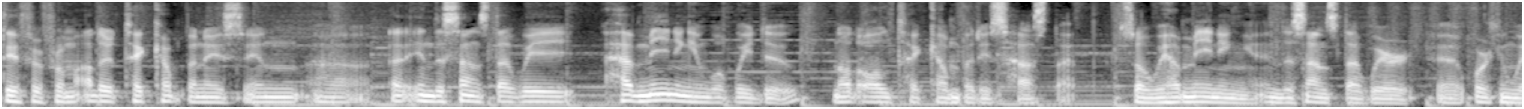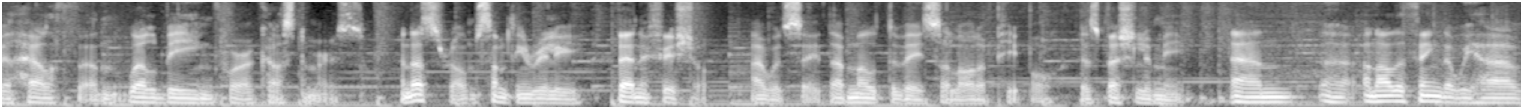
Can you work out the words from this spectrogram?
differ from other tech companies in uh, in the sense that we have meaning in what we do. Not all tech companies has that. So we have meaning in the sense that we're uh, working with health and well-being for our customers, and that's something really beneficial. I would say that motivates a lot of people, especially me. And uh, another thing that we have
